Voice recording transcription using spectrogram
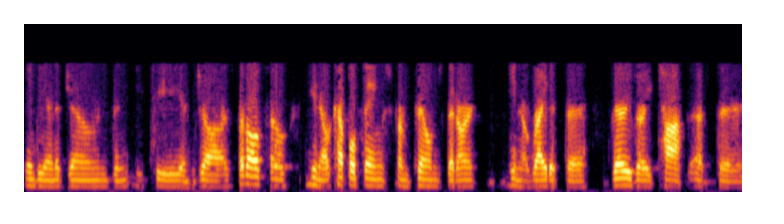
Indiana Jones and E.T. and Jaws, but also, you know, a couple things from films that aren't, you know, right at the very, very top of the,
